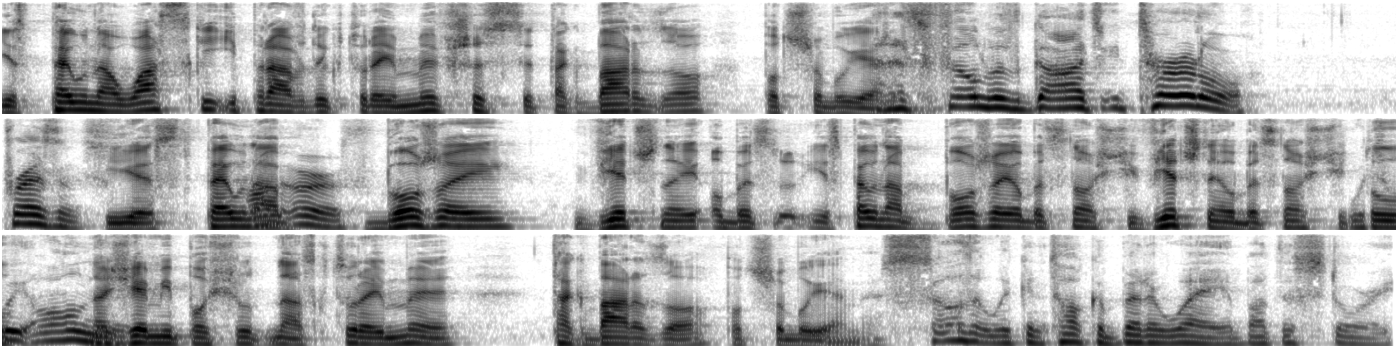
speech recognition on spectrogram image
jest pełna łaski i prawdy, której my wszyscy tak bardzo And potrzebujemy. it's filled with God's eternal presence. I Jest pełna On earth. Bożej wiecznej obecności, jest pełna Bożej obecności, wiecznej obecności Which tu we all na need. ziemi pośród nas, której my tak bardzo potrzebujemy. so that we can talk a better way about this story.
